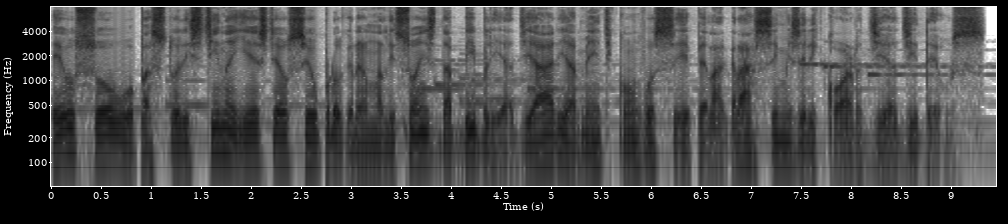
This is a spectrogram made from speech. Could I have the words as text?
Eu sou o Pastor Estina e este é o seu programa Lições da Bíblia, diariamente com você, pela graça e misericórdia de Deus.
